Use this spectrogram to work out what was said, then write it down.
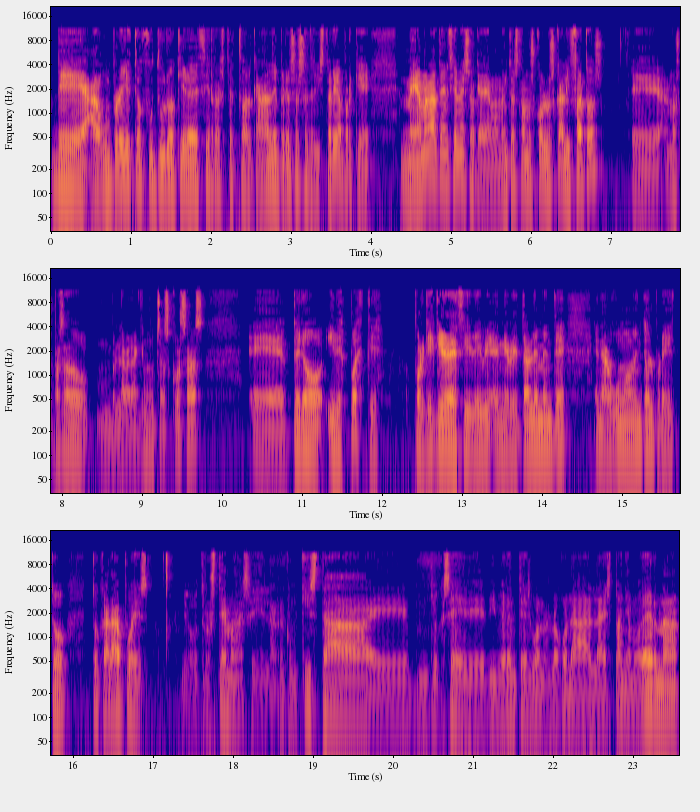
de algún proyecto futuro, quiero decir, respecto al canal de Pero eso es otra historia? Porque me llama la atención eso, que de momento estamos con los califatos, eh, hemos pasado, la verdad que muchas cosas, pero ¿y después qué? Porque quiero decir, inevitablemente en algún momento el proyecto tocará pues otros temas, eh, la reconquista, eh, yo que sé, diferentes, bueno, luego la, la, España moderna,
